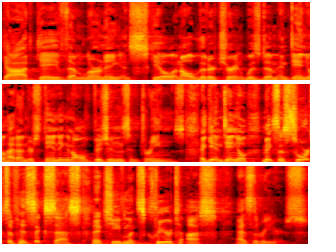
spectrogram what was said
God gave them learning and skill and all literature and wisdom, and Daniel had understanding in all visions and dreams. Again, Daniel makes the source of his success and achievements clear to us as the readers.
